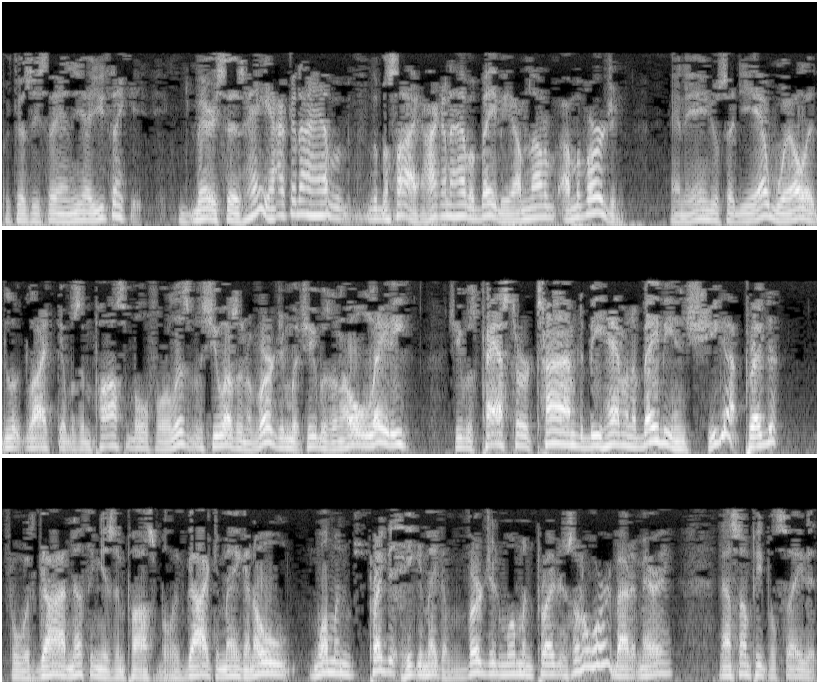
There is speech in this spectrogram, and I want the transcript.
because he's saying, yeah, you think Mary says, hey, how can I have the Messiah? How can I have a baby? I'm not, a, I'm a virgin. And the angel said, yeah, well, it looked like it was impossible for Elizabeth. She wasn't a virgin, but she was an old lady. She was past her time to be having a baby and she got pregnant. For with God, nothing is impossible. If God can make an old woman pregnant, he can make a virgin woman pregnant. So don't worry about it, Mary. Now, some people say that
